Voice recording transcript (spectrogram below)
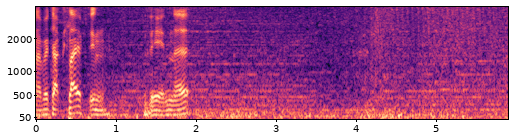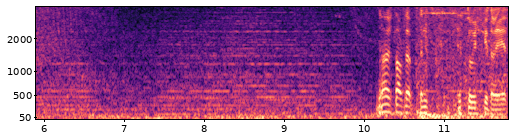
Da wird da Clive den sehen, ne? Ja, ich glaube, der Prinz ist durchgedreht.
